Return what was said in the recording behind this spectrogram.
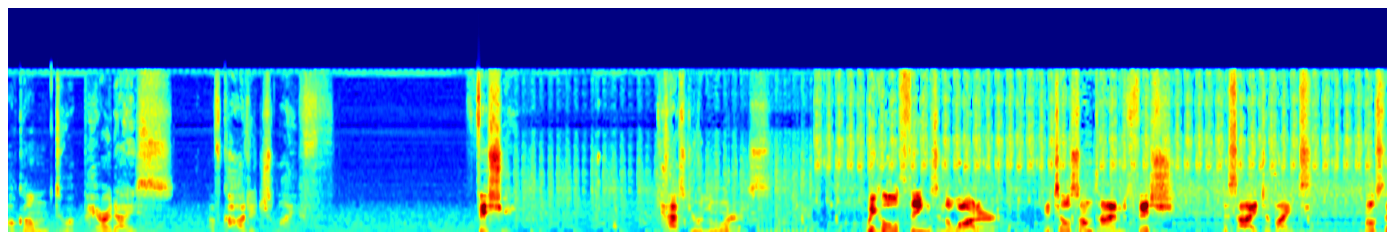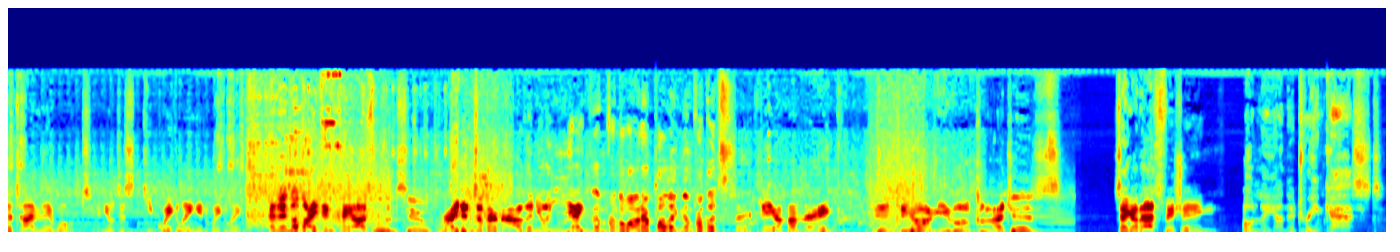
Welcome to a paradise of cottage life. Fishing. Cast your lures. Wiggle things in the water until sometimes fish decide to bite. Most of the time they won't, and you'll just keep wiggling and wiggling. And then the bite and chaos will ensue. Right into their mouth, and you'll yank them from the water, pulling them from the safety of the lake into your evil clutches. Sega Bass Fishing, only on the Dreamcast.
